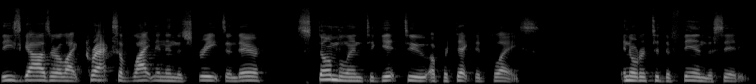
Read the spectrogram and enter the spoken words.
These guys are like cracks of lightning in the streets, and they're stumbling to get to a protected place in order to defend the city.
